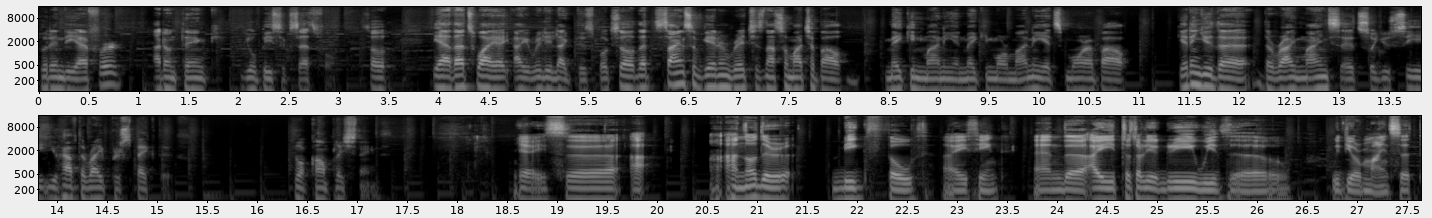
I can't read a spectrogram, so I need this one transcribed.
put in the effort i don't think you'll be successful. So yeah that's why I, I really like this book. So that science of getting rich is not so much about making money and making more money. It's more about getting you the the right mindset so you see you have the right perspective to accomplish things. Yeah, it's uh, a, another big thought, I think, and uh, I totally agree with uh, with your mindset.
